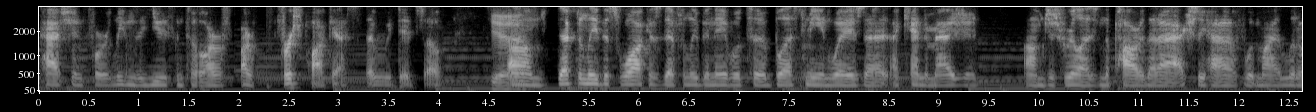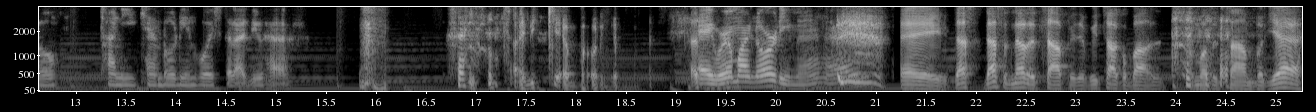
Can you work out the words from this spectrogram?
passion for leading the youth until our our first podcast that we did. So yeah, um, definitely this walk has definitely been able to bless me in ways that I can't imagine. Um, just realizing the power that I actually have with my little tiny Cambodian voice that I do have. little tiny Cambodian hey, we're a minority, man. Right? hey, that's that's another topic that we talk about some other time. But yeah,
